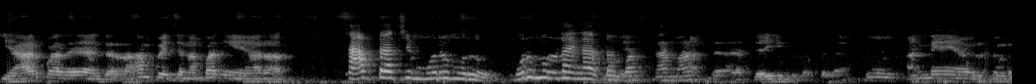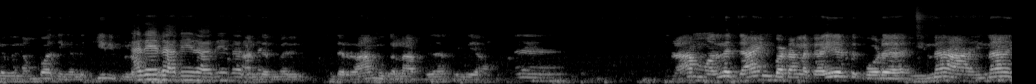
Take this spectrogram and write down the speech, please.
யார் பாரு அந்த ராம் பேச்ச நம்பாதீங்க யாரும். சாப்பிட்டாச்சு முறுமுறு முறுமுறுனா என்ன அர்த்தம்ப்பா ஆமா. அந்த ஜெய்ஹிந்த் படத்துல. அண்ணே அவர் சொல்றத நம்பாதீங்க அந்த கீரி பிள்ளை அதேதான் அதேதான் அதேதான் அந்த மாதிரி இந்த ராமுக்கெல்லாம் அப்படிதான் சொல்லி ஆகும். ராம் முதல்ல ஜாயின் பட்டன்ல கையெழுத்து போடு. என்ன என்னன்னு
